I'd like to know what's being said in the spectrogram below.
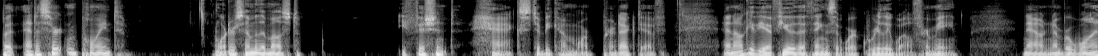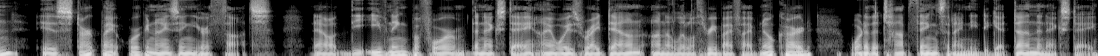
But at a certain point, what are some of the most efficient hacks to become more productive? And I'll give you a few of the things that work really well for me. Now, number one is start by organizing your thoughts. Now, the evening before the next day, I always write down on a little three by five note card what are the top things that I need to get done the next day.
